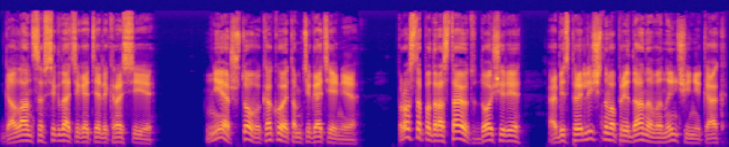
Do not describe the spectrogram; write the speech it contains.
Голландцы всегда тяготели к России. Нет, что вы, какое там тяготение? Просто подрастают дочери, а без приличного приданого нынче никак.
